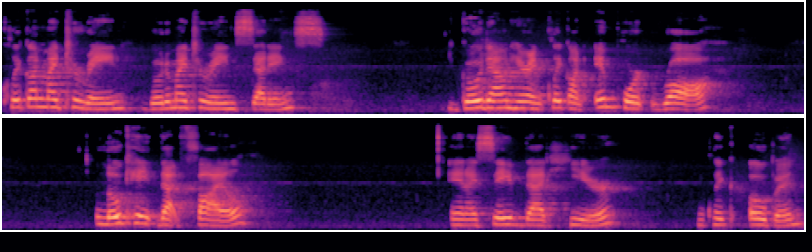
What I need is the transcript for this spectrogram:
click on my terrain, go to my terrain settings, go down here and click on import raw, locate that file, and I saved that here, and click open,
